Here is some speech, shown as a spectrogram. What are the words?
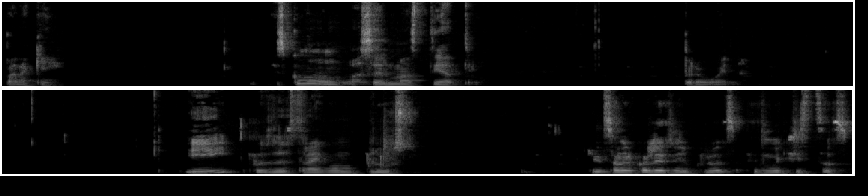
¿para qué? Es como hacer más teatro. Pero bueno. Y pues les traigo un plus. ¿Quieres saber cuál es mi plus? Es muy chistoso.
